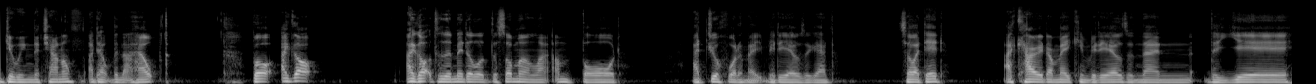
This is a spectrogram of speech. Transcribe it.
doing the channel. I don't think that helped. But I got I got to the middle of the summer and like I'm bored. I just want to make videos again. So I did. I carried on making videos, and then the year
